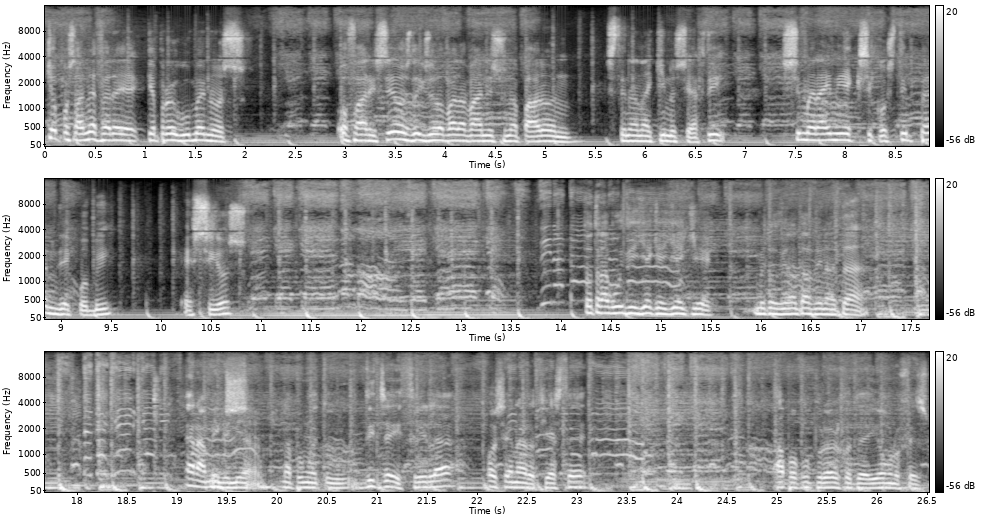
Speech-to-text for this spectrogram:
Και όπως ανέφερε και προηγουμένως ο Φαρισαίος, δεν ξέρω αν ήσουν παρόν στην ανακοίνωση αυτή. Σήμερα είναι η 65η εκπομπή, εσίως. Το τραγούδι «Γέκε Γέκε» με το δυνατά δυνατά. Ένα Είναι μίξ, μια- να πούμε, του DJ Thrilla. Όσοι αναρωτιέστε, από πού προέρχονται οι όμορφες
